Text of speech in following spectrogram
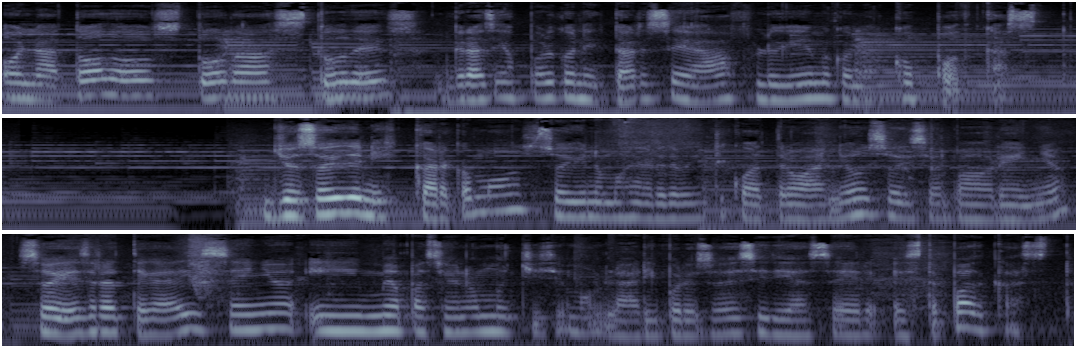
Hola a todos, todas, todes. Gracias por conectarse a Fluye y Me Conozco Podcast. Yo soy Denise Cárcamo, soy una mujer de 24 años, soy salvadoreña, soy estratega de diseño y me apasiona muchísimo hablar y por eso decidí hacer este podcast.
